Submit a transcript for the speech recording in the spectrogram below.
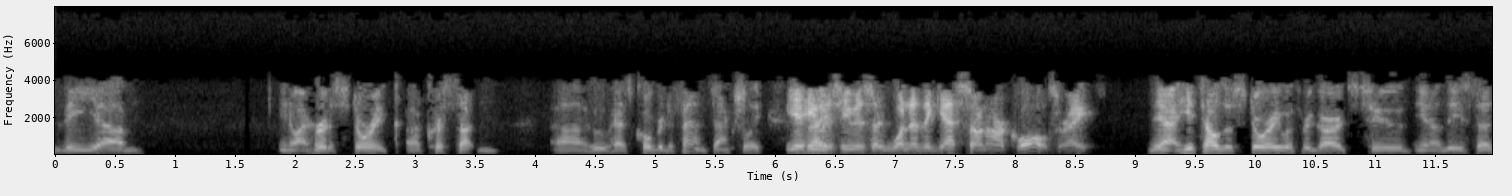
the, um, you know, I heard a story, uh, Chris Sutton, uh, who has Cobra Defense actually. Yeah, he right? was he was like one of the guests on our calls, right? Yeah, he tells a story with regards to you know these uh,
